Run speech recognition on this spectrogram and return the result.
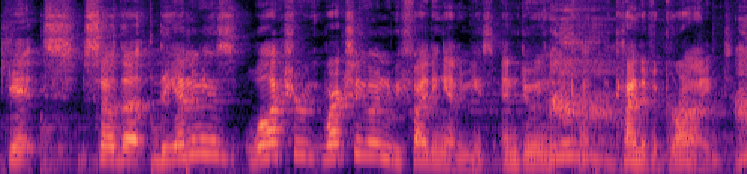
get so the the enemies. Well, actually, we're actually going to be fighting enemies and doing kind of a grind.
